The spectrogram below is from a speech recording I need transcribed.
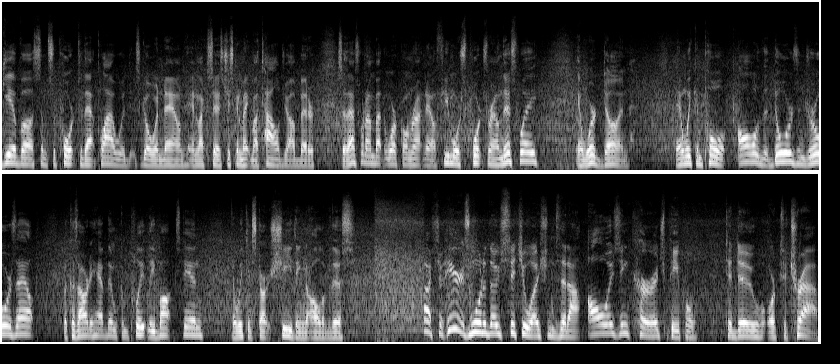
give uh, some support to that plywood that's going down. And like I said, it's just gonna make my tile job better. So that's what I'm about to work on right now. A few more supports around this way and we're done. Then we can pull all of the doors and drawers out because I already have them completely boxed in and we can start sheathing all of this. All right, so here is one of those situations that I always encourage people to do or to try.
